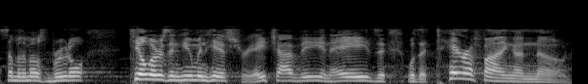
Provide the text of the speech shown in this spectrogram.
Some of the most brutal killers in human history. HIV and AIDS was a terrifying unknown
